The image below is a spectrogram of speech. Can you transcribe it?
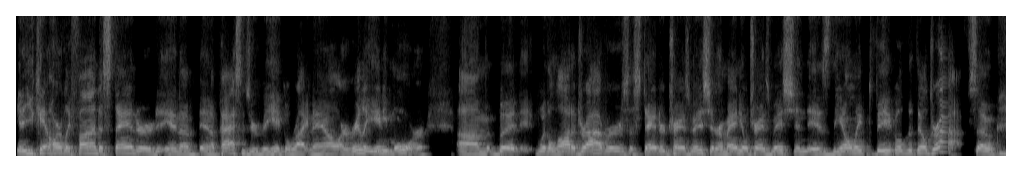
you know you can't hardly find a standard in a in a passenger vehicle right now or really anymore. Um, but with a lot of drivers a standard transmission or a manual transmission is the only vehicle that they'll drive. So mm-hmm.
